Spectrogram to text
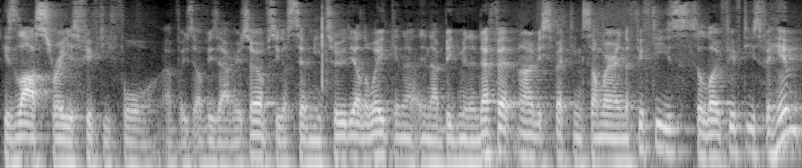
his last three is 54 of his, of his average. So obviously got 72 the other week in that, in that big minute effort. And I'm expecting somewhere in the 50s to low 50s for him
